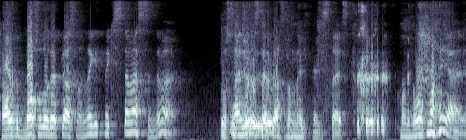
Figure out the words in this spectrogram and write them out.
Kalkıp Buffalo deplasmanına gitmek istemezsin değil mi? Los Angeles deplasmanına gitmek istersin. Normal yani.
